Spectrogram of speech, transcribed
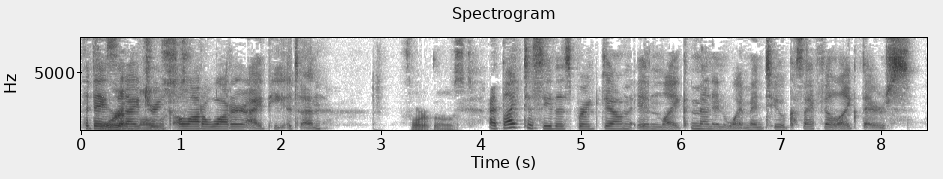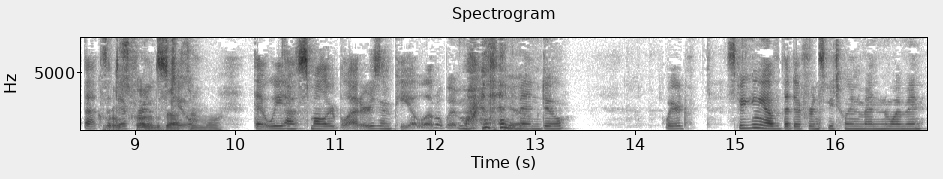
The days Four that at I drink a lot of water, I pee a ton. Four at most. I'd like to see this breakdown in like men and women too, because I feel like there's that's a Girls go to difference too. more. that we have smaller bladders and pee a little bit more than Yeah. men do. Weird. Speaking of the difference between men and women,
